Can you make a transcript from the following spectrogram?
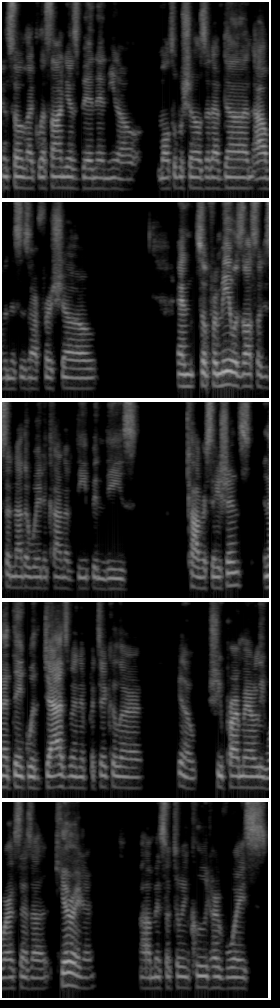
And so, like, Lasagna's been in, you know, multiple shows that I've done. Alvin, this is our first show. And so for me, it was also just another way to kind of deepen these conversations. And I think with Jasmine in particular, you know, she primarily works as a curator. Um, and so to include her voice,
